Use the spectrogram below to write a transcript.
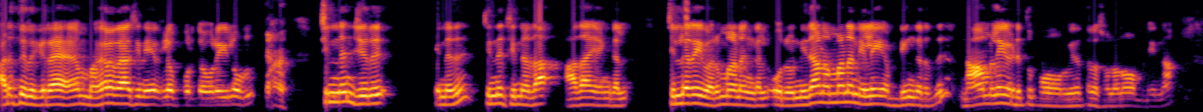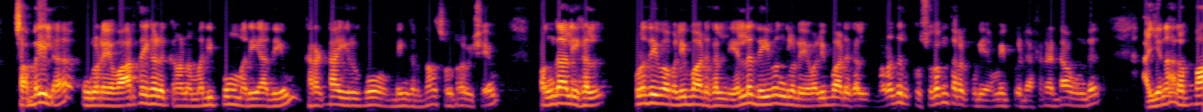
அடுத்து இருக்கிற மகர ராசி நேர்களை பொறுத்தவரையிலும் சின்னஞ்சிறு என்னது? சின்ன சின்னதா ஆதாயங்கள் சில்லறை வருமானங்கள் ஒரு நிதானமான நிலை அப்படிங்கிறது நாமளே எடுத்துப்போம் ஒரு விதத்தில் சொல்லணும் அப்படின்னா சபையில் உங்களுடைய வார்த்தைகளுக்கான மதிப்பும் மரியாதையும் கரெக்டாக இருக்கும் அப்படிங்கிறது தான் சொல்கிற விஷயம். பங்காளிகள் குலதெய்வ வழிபாடுகள் எல்லா தெய்வங்களுடைய வழிபாடுகள் மனதிற்கு சுகம் தரக்கூடிய அமைப்பு டெஃபினட்டாக உண்டு. ஐயனாரப்பா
